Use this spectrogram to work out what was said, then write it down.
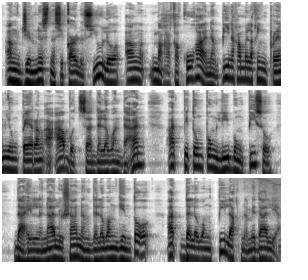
Ang gymnast na si Carlos Yulo ang makakakuha ng pinakamalaking premyong perang aabot sa 200 at 70,000 piso dahil nanalo siya ng dalawang ginto at dalawang pilak na medalya.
